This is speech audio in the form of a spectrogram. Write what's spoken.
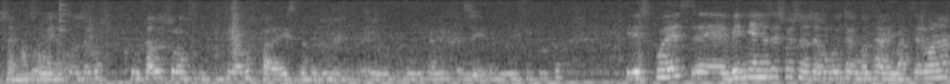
O sea, más o menos. Nos hemos cruzado solo, digamos, para esto, únicamente en, el instituto. Y después, eh, 20 años después, nos hemos vuelto a encontrar en Barcelona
